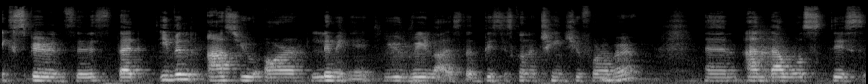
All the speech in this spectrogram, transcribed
experiences that even as you are living it, you realize that this is going to change you forever. Um, and that was this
